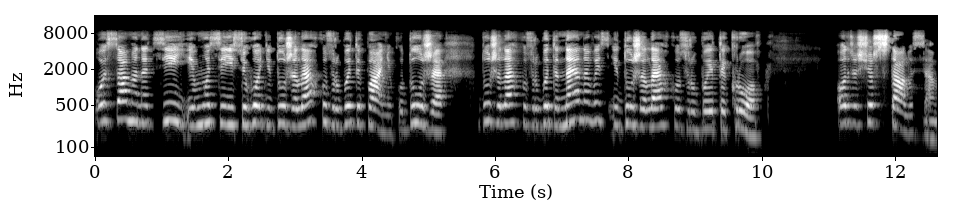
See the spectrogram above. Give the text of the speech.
ось саме на цій емоції сьогодні дуже легко зробити паніку, дуже, дуже легко зробити ненависть і дуже легко зробити кров. Отже, що ж сталося?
